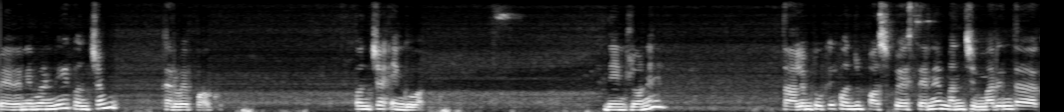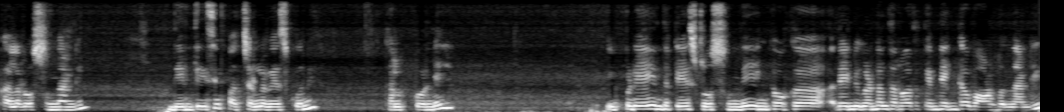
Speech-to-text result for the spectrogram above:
వేగనివ్వండి కొంచెం కరివేపాకు కొంచెం ఇంగువ. దీంట్లోనే తాలింపుకి కొంచెం పసుపు వేస్తేనే మంచి మరింత కలర్ వస్తుందండి. దీన్ని తీసి పచ్చళ్ళలో వేసుకొని కలుపుకోండి. ఇప్పుడే ఇంత టేస్ట్ వస్తుంది. ఇంకా ఒక రెండు గంటల తర్వాత తింటే ఇంకా బాగుంటుందండి.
